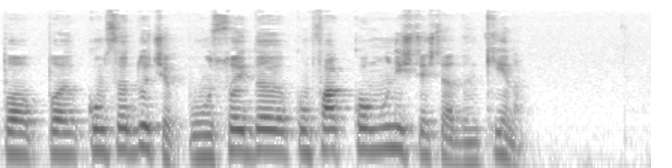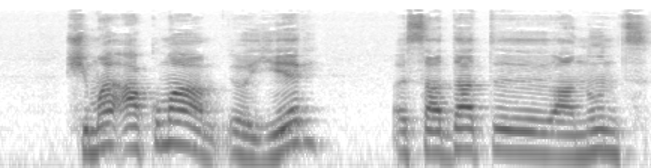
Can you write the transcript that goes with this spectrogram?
pe, pe cum se duce, un soi de cum fac comuniști ăștia din China. Și mai acum, uh, ieri, s-a dat uh, anunț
